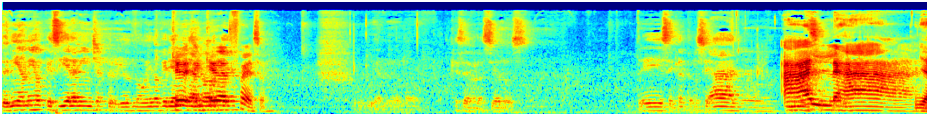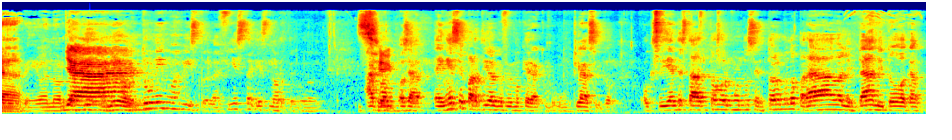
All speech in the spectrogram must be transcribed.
tenía amigos que sí eran hinchas, pero yo no, no quería ¿Qué, ir a ¿En norte. qué edad fue eso? Uy, amigo, no. Que se sido a los 13, 14 años. 15. ¡Hala! Ya. Me iba a norte. Ya. Amigo, tú mismo has visto la fiesta que es norte, weón. A Sí. O sea, en ese partido al que fuimos, que era como un clásico, Occidente estaba todo el mundo sentado, todo el mundo parado, alentando y todo acá.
